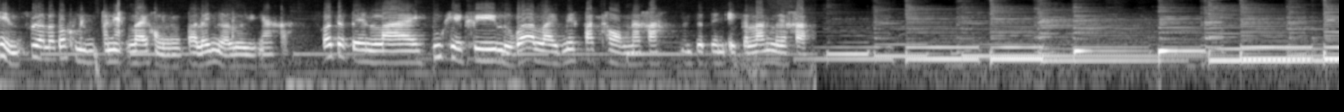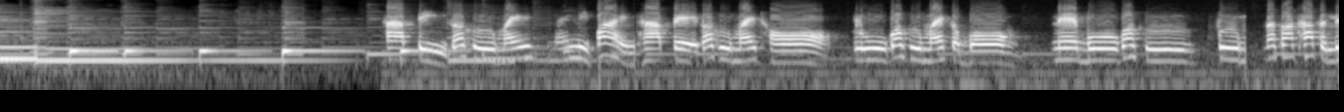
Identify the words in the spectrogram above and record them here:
เห็นเสื้อแล้วก็คืออันเนี้ยลายของป่าไร่เหนือเลยเนี่ยค่ะก็จะเป็นลายลูกเคครีหรือว่าลายเม็ดฟักทองนะคะ มันจะเป็นเอกลักษณ์เลยค่ะ ทาปีก็คือไม้ไม้หนีบป้ายทาเปก็คือไม้ทอกลูก็คือไม้กระบอง เนโบก็คือฟืมแล้วก็ถ้าเป็นเล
